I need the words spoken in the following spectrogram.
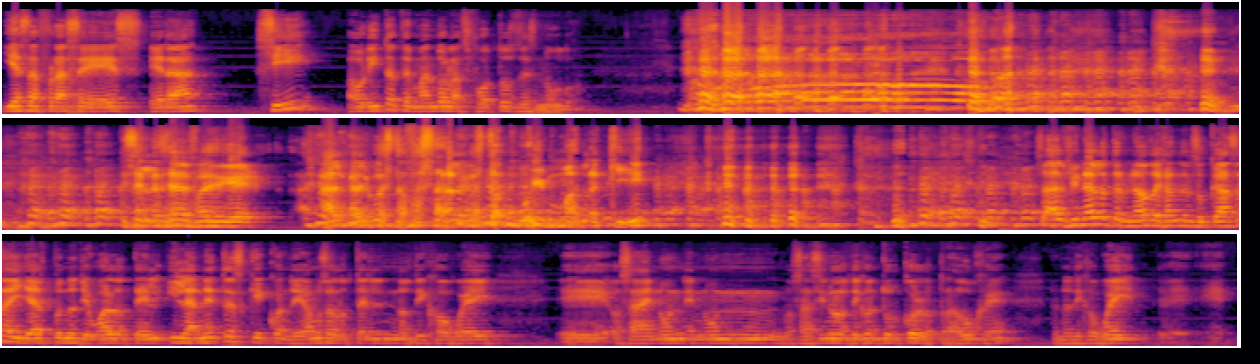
Y esa frase es, era, sí, ahorita te mando las fotos desnudo. Y se le decía después que "Al- algo está pasando, algo está muy mal aquí. o sea, al final lo terminamos dejando en su casa y ya después nos llevó al hotel. Y la neta es que cuando llegamos al hotel nos dijo, güey, eh, o sea, en un, en un, o sea, sí nos lo dijo en turco, lo traduje, pero nos dijo, güey, eh, eh,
